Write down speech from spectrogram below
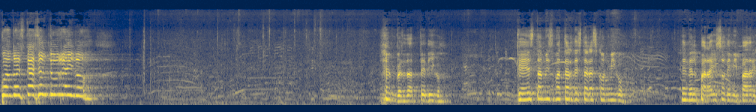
cuando estás en tu reino. En verdad te digo que esta misma tarde estarás conmigo en el paraíso de mi Padre.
